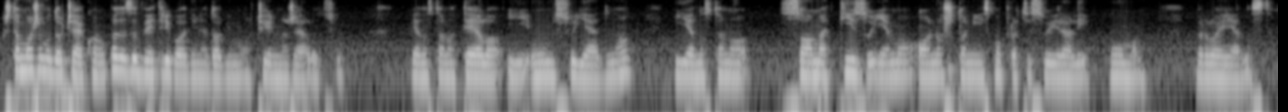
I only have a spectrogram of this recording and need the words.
šta možemo da očekujemo? Pa da za dve, tri godine dobimo čir na želucu. Jednostavno telo i um su jedno i jednostavno somatizujemo ono što nismo procesuirali umom. Vrlo je jednostavno.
